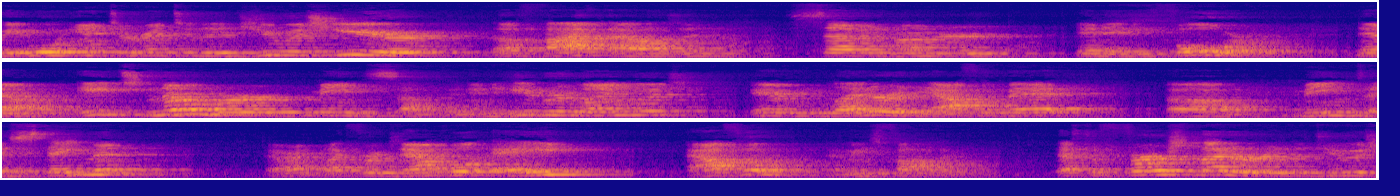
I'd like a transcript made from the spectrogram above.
we will enter into the Jewish year of 5,784. Now, each number means something. In the Hebrew language, every letter in the alphabet uh, means a statement. All right, like for example, A, Alpha, that means father. That's the first letter in the Jewish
